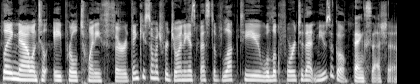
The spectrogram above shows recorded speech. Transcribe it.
playing now until April 23rd. Thank you so much for joining us. Best of luck to you. We'll look forward to that musical. Thanks, Sasha.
